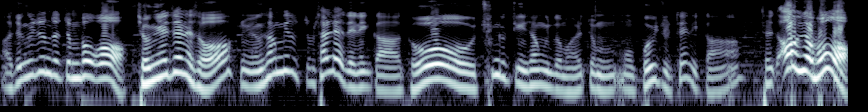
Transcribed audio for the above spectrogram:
아, 정규전도 좀 보고 정예전에서 좀 영상미도 좀 살려야 되니까 더 충격적인 장면도 좀뭐 보여줄 테니까. 어야 뭐고! 야,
